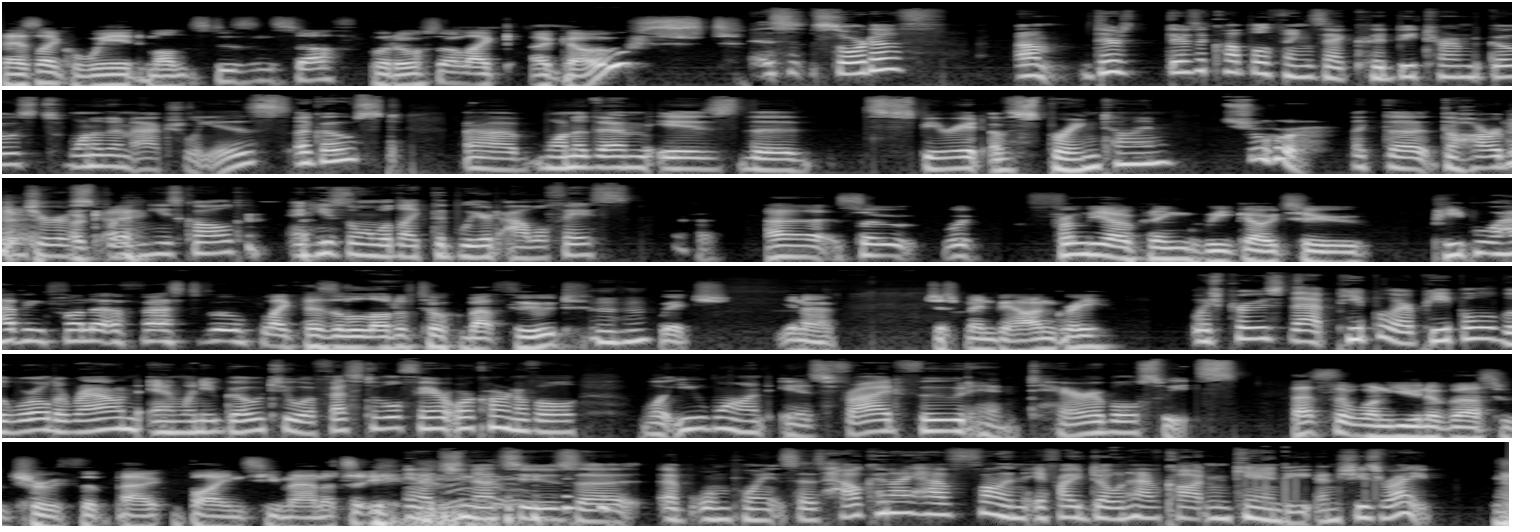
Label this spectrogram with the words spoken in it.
there's like weird monsters and stuff, but also like a ghost. S- sort of. Um, there's there's a couple of things that could be termed ghosts. One of them actually is a ghost. Uh, one of them is the spirit of springtime, sure. like the the harbinger of Okay. spring. He's called, and he's the one with like the weird owl face. Okay. Uh, so we're, from the opening, we go to people having fun at a festival. Like there's a lot of talk about food, hmm which you know just made me hungry. Which proves that people are people the world around, and when you go to a festival, fair, or carnival, what you want is fried food and terrible sweets. That's the one universal truth that ba- binds humanity. Yeah, Chinatsu's uh, at one point says, "How can I have fun if I don't have cotton candy?" And she's right.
